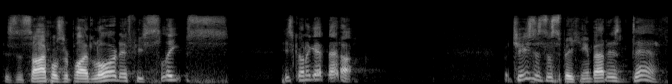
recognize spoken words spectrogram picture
His disciples replied, Lord, if he sleeps, he's going to get better. But Jesus was speaking about his death.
